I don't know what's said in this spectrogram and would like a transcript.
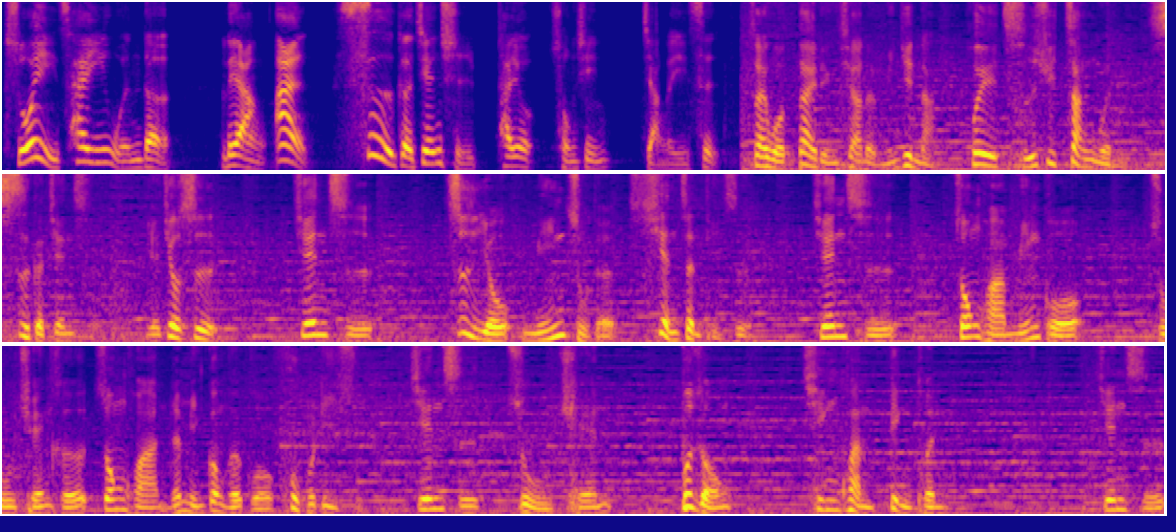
所以蔡英文的两岸四个坚持，他又重新讲了一次。在我带领下的民进党会持续站稳四个坚持，也就是坚持自由民主的宪政体制，坚持中华民国主权和中华人民共和国互不隶属，坚持主权不容侵犯并吞。坚持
